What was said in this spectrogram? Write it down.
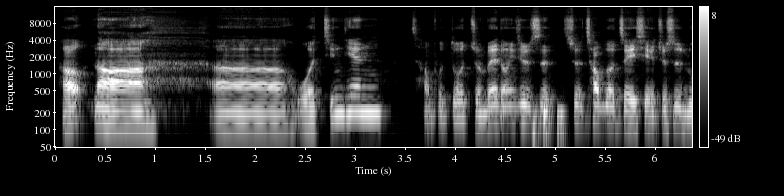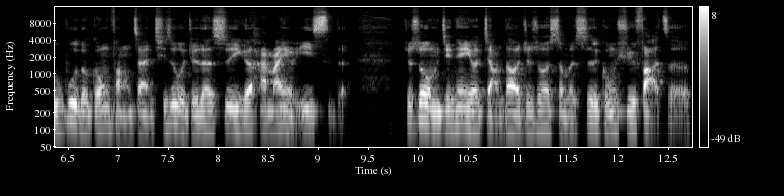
好，那呃，我今天差不多准备的东西就是就差不多这一些，就是卢布的攻防战。其实我觉得是一个还蛮有意思的，就说我们今天有讲到，就说什么是供需法则，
